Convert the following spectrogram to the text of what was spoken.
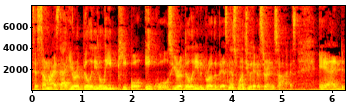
to summarize that, your ability to lead people equals your ability to grow the business once you hit a certain size. And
